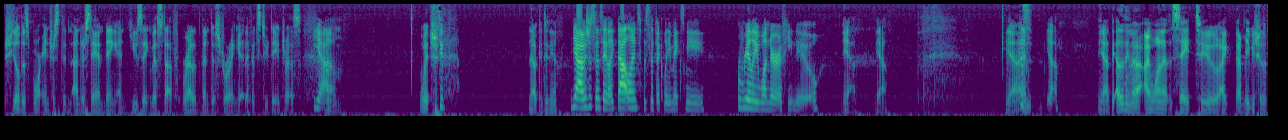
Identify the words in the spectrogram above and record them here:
Shield is more interested in understanding and using this stuff rather than destroying it if it's too dangerous. yeah. Um, which See- no continue. yeah, I was just gonna say like that line specifically makes me really wonder if he knew. Yeah, yeah, Yeah. and Yeah. Yeah, the other thing that I want to say too, I, I maybe should have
